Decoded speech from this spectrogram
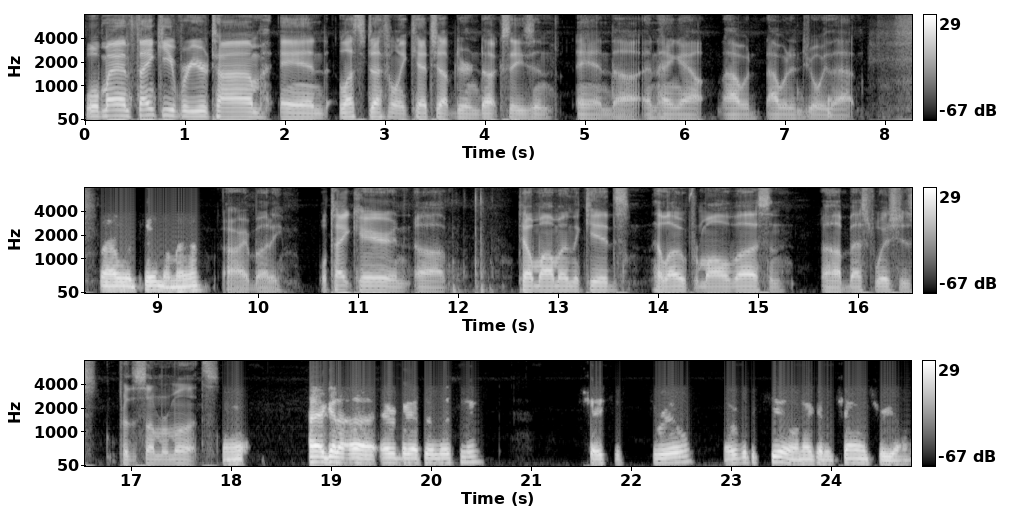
Well, man, thank you for your time, and let's definitely catch up during duck season and uh, and hang out. I would I would enjoy that. I would too, my man. All right, buddy. Well, take care and uh, tell Mama and the kids hello from all of us, and uh, best wishes for the summer months. Hey, I got uh, everybody out there listening, chase the thrill over the kill, and I got a challenge for y'all.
